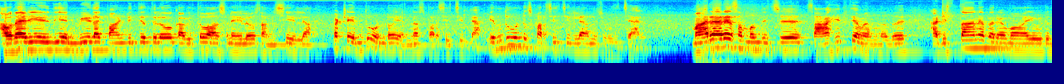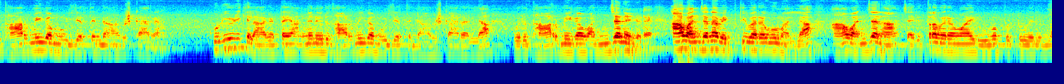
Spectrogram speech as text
അവതാരി എഴുതിയ എൻ വിയുടെ പാണ്ഡിത്യത്തിലോ കവിത്വവാസനയിലോ സംശയമില്ല. പക്ഷെ എന്തുകൊണ്ടോ എന്നെ സ്പർശിച്ചില്ല. എന്തുകൊണ്ട് സ്പർശിച്ചില്ല എന്ന് ചോദിച്ചാൽ മാരാരെ സംബന്ധിച്ച് സാഹിത്യം എന്നത് അടിസ്ഥാനപരമായ ഒരു ധാർമ്മിക മൂല്യത്തിന്റെ ആവിഷ്കാരമാണ്. കുടിയൊഴിക്കലാകട്ടെ അങ്ങനെ ഒരു ധാർമ്മിക മൂല്യത്തിന്റെ ആവിഷ്കാരമല്ല. ഒരു ധാർമ്മിക വഞ്ചനയുടെ ആ വഞ്ചന വ്യക്തിപരവുമല്ല ആ വഞ്ചന ചരിത്രപരമായി രൂപപ്പെട്ടു വരുന്ന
